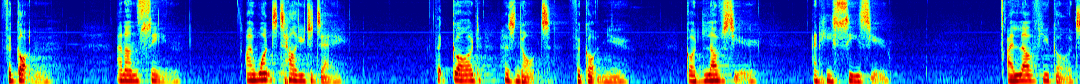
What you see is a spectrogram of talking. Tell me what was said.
forgotten, and unseen, I want to tell you today that God has not forgotten you. God loves you and he sees you. I love you, God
